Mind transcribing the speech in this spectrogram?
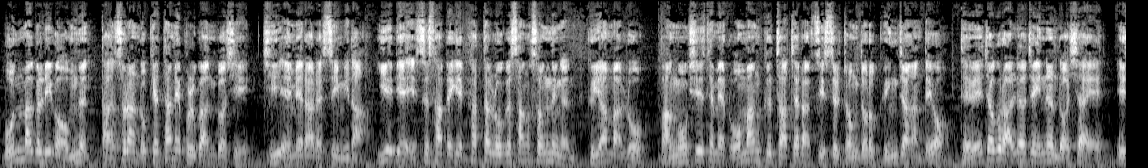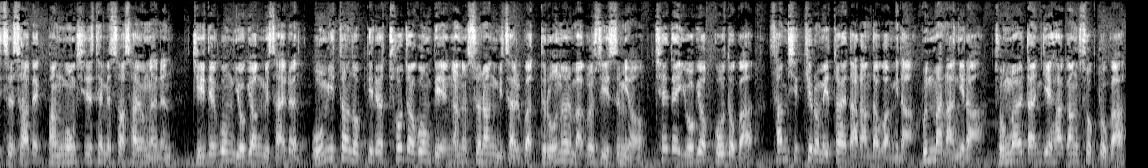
못 막을 리가 없는 단순한 로켓탄에 불과한 것이 GMLRS입니다. 이에 비해 S400의 카탈로그상 성능은 그야말로 방공 시스템의 로망 그 자체라 할 수 있을 정도로 굉장한데요. 대외적으로 알려져 있는 러시아의 S400 방공 시스템에서 사용하는 지대공 요격 미사일은 5m 높이를 초저공 비행하는 순항 미사일과 드론을 막을 수 있으며 최대 요격 고도가 30 10km에 달한다고 합니다. 뿐만 아니라 종말 단계 하강 속도가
